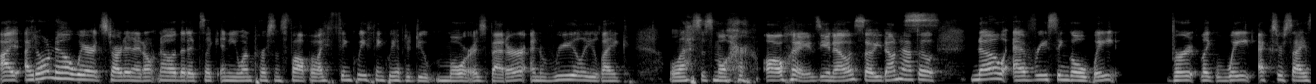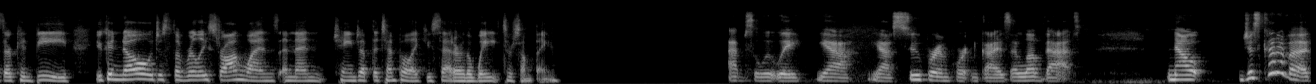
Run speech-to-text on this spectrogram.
I, I don't know where it started. I don't know that it's like any one person's fault, but I think we think we have to do more is better and really like less is more always, you know? So you don't have to know every single weight vert like weight exercise there could be. You can know just the really strong ones and then change up the tempo, like you said, or the weights or something. Absolutely. Yeah. Yeah. Super important, guys. I love that. Now, just kind of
